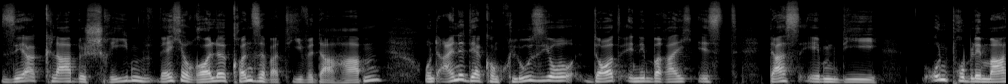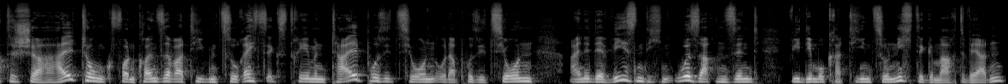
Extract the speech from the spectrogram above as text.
sehr klar beschrieben, welche Rolle Konservative da haben. Und eine der Conclusio dort in dem Bereich ist, dass eben die unproblematische Haltung von Konservativen zu rechtsextremen Teilpositionen oder Positionen eine der wesentlichen Ursachen sind, wie Demokratien zunichte gemacht werden.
